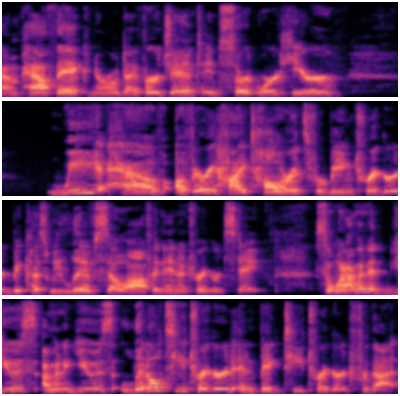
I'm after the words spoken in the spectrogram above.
empathic, neurodivergent, insert word here, we have a very high tolerance for being triggered because we live so often in a triggered state. So what I'm going to use, I'm going to use little t triggered and big T triggered for that.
